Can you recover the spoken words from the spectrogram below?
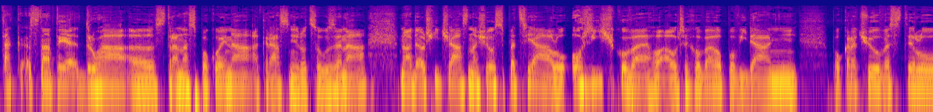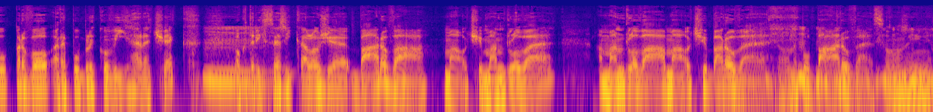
Tak snad je druhá uh, strana spokojená a krásně docouzená. No a další část našeho speciálu oříškového a ořechového povídání pokračuju ve stylu prvorepublikových hereček, hmm. o kterých se říkalo, že Bárová má oči mandlové, a Mandlová má oči barové, jo, nebo bárové samozřejmě.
